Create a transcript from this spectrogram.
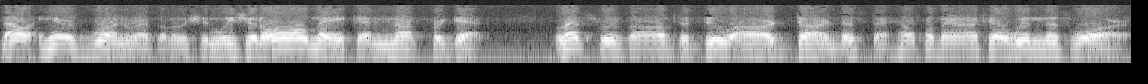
Now, here's one resolution we should all make and not forget. Let's resolve to do our darndest to help America win this war.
